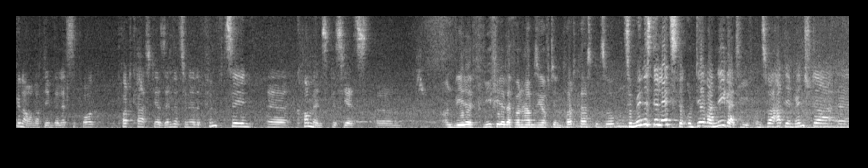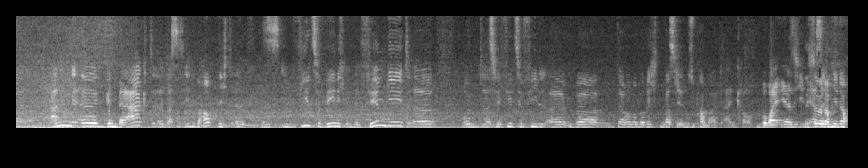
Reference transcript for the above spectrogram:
Genau, nachdem der letzte Pod Podcast ja sensationelle 15 äh, Comments bis jetzt. Ähm, Und wie, wie viele davon haben sich auf den Podcast bezogen? zumindest der letzte und der war negativ. Und zwar hat der Mensch da äh, angemerkt, äh, dass es ihm überhaupt nicht, äh, dass es ihm viel zu wenig um den Film geht äh, und dass wir viel zu viel äh, über, darüber berichten, was wir im Supermarkt einkaufen. Wobei er sich in Ist erster Linie noch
